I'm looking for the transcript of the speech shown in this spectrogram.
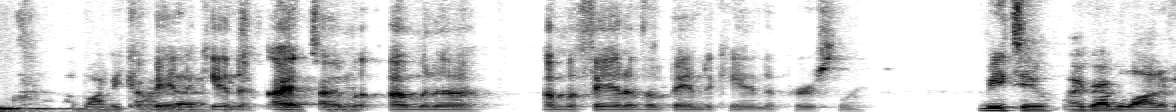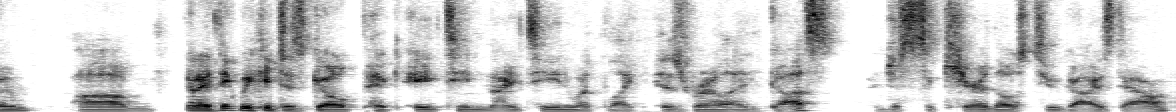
Abanikanda. Abanikanda. I, I'm a, I'm gonna I'm a fan of Abanikanda personally. Me too. I grab a lot of him. Um, and I think we could just go pick 18, 19 with like Israel and Gus and just secure those two guys down.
